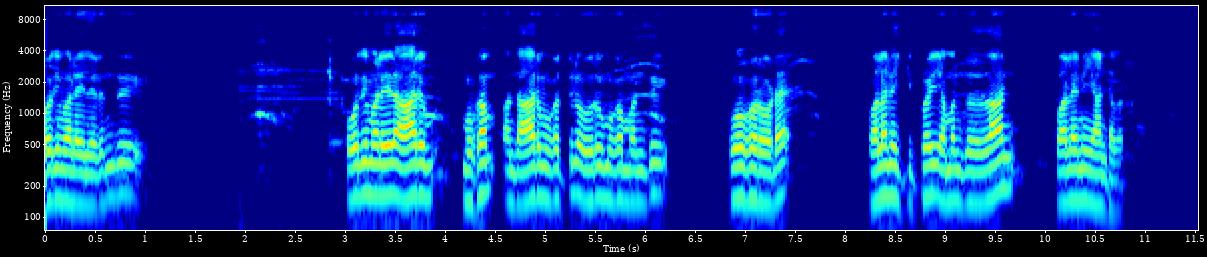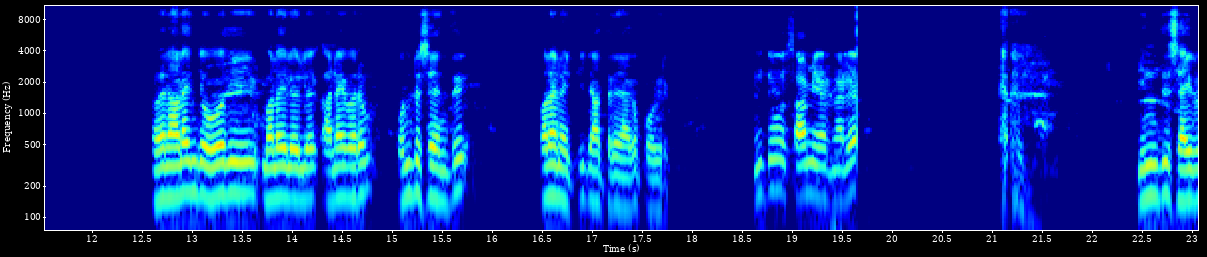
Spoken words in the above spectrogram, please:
ஓதிமலையிலிருந்து ஓதிமலையில் ஆறு முகம் அந்த ஆறு முகத்தில் ஒரு முகம் வந்து போகரோட பழனிக்கு போய் அமர்ந்தது தான் பழனி ஆண்டவர். அதனால் இந்த ஓதி மலையில் உள்ள அனைவரும் ஒன்று சேர்ந்து பழனிக்கு யாத்திரையாக போயிருக்கு. இந்து சாமியார்னாலே இந்து சைவ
